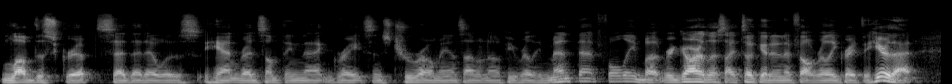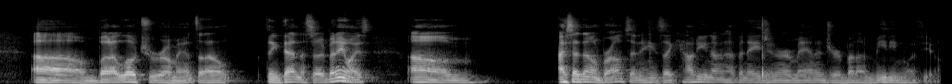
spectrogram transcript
loved the script. Said that it was he hadn't read something that great since True Romance. I don't know if he really meant that fully, but regardless, I took it and it felt really great to hear that. Um, but I love True Romance, and I don't think that necessarily. But anyways, um, I sat down with Bronson and he's like, How do you not have an agent or a manager, but I'm meeting with you?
